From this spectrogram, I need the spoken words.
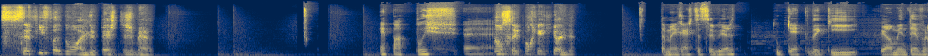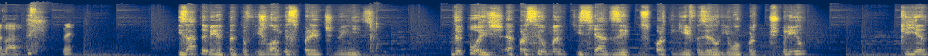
se a FIFA não olha para estas merdas. É pá, pois. Uh... Não sei para o que é que olha. Também resta saber do que é que daqui realmente é verdade. Não é? Exatamente, portanto eu fiz logo esse paredes no início. Depois apareceu uma notícia a dizer que o Sporting ia fazer ali um acordo com o Estoril que ia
